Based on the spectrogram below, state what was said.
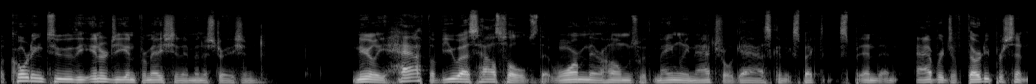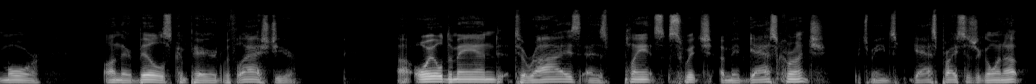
according to the Energy Information Administration, Nearly half of U.S. households that warm their homes with mainly natural gas can expect to spend an average of 30% more on their bills compared with last year. Uh, oil demand to rise as plants switch amid gas crunch, which means gas prices are going up.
